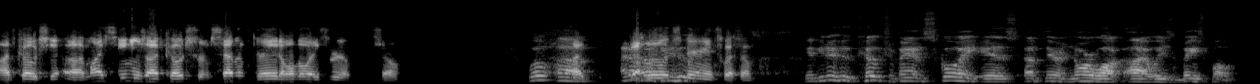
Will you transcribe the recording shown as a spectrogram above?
I've coached uh, my seniors. I've coached from seventh grade all the way through. So, well, uh, I don't got know a little experience who, with him. If you know who Coach Van Scoy is up there in Norwalk, Iowa, he's the baseball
